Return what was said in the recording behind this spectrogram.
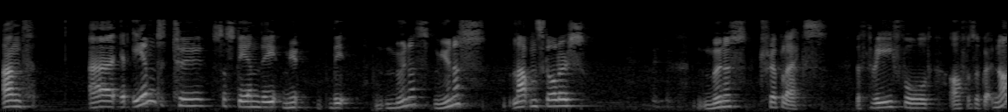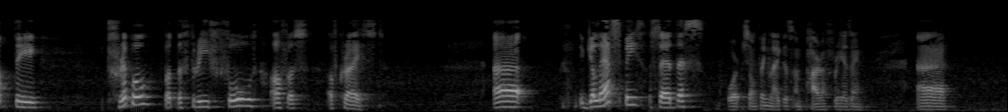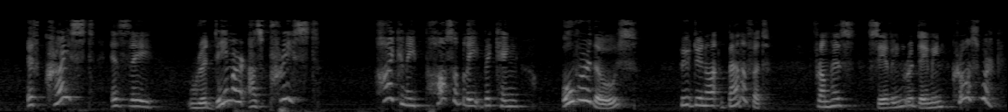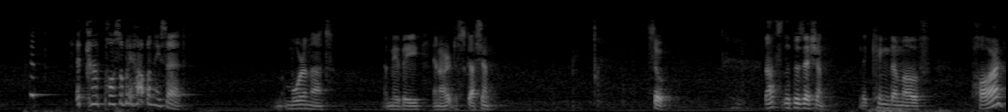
And uh, it aimed to sustain the, the Munus, Munus, Latin scholars, Munus triplex, the threefold office of God. Not the triple, but the threefold office of Christ. Uh, Gillespie said this, or something like this, I'm paraphrasing. Uh, if Christ is the Redeemer as priest, how can he possibly be king over those who do not benefit from his saving, redeeming cross work? It, it can't possibly happen, he said. More on that, maybe in our discussion. So, that's the position. The kingdom of power.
